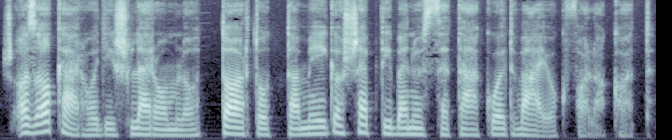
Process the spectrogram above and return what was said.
s az akárhogy is leromlott, tartotta még a septiben összetákolt vályokfalakat.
